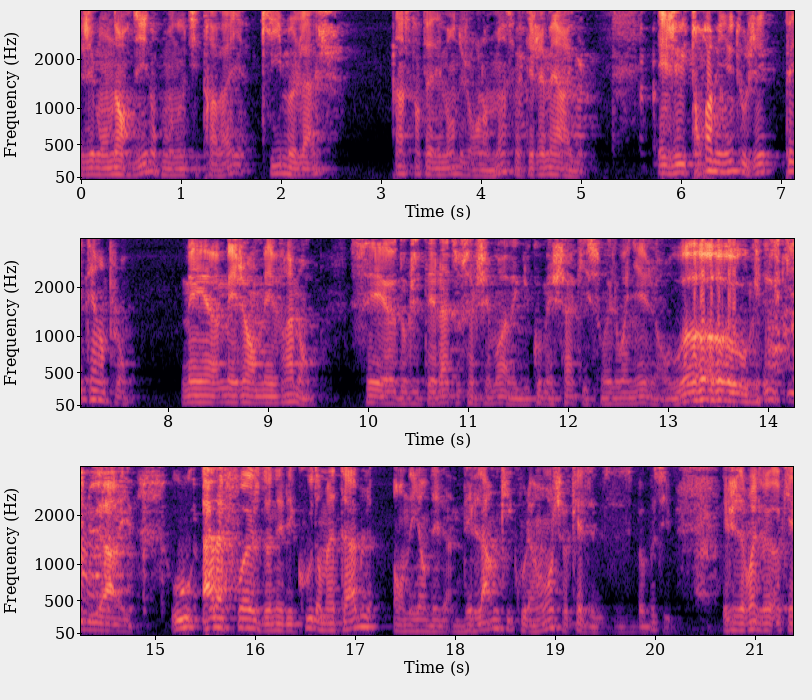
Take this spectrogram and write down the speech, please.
j'ai mon ordi, donc mon outil de travail, qui me lâche instantanément du jour au lendemain, ça m'était jamais arrivé. Et j'ai eu trois minutes où j'ai pété un plomb. Mais, euh, genre, mais vraiment. C'est euh, donc j'étais là tout seul chez moi avec du coup mes chats qui sont éloignés, genre wow, qu'est-ce qui lui arrive? Ou à la fois je donnais des coups dans ma table en ayant des, larmes qui coulent à mon manche, ok c'est pas possible. Et je après ok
